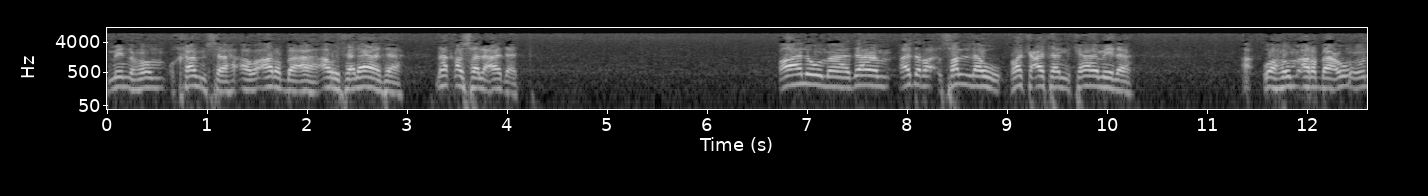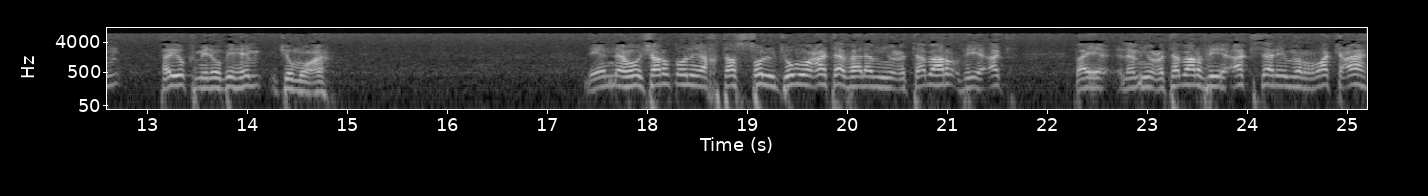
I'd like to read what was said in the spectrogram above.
منهم خمسة أو أربعة أو ثلاثة نقص العدد. قالوا ما دام صلوا ركعة كاملة وهم أربعون فيكمل بهم جمعة. لأنه شرط يختص الجمعة فلم يعتبر في أكثر فلم يعتبر في أكثر من ركعة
